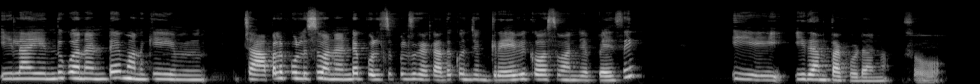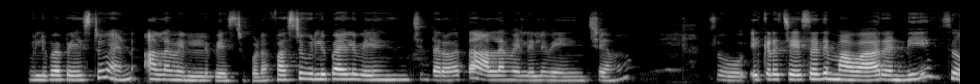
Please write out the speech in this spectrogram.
ఇలా ఎందుకు అని అంటే మనకి చేపల పులుసు అని అంటే పులుసు పులుసుగా కదా కొంచెం గ్రేవీ కోసం అని చెప్పేసి ఈ ఇదంతా కూడాను. సో ఉల్లిపాయ పేస్ట్ అండ్ అల్లం వెల్లుల్లి పేస్ట్ కూడా. ఫస్ట్ ఉల్లిపాయలు వేయించిన తర్వాత అల్లం వెల్లుల్లి వేయించాము. సో ఇక్కడ చేసేది మా వారండి. సో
